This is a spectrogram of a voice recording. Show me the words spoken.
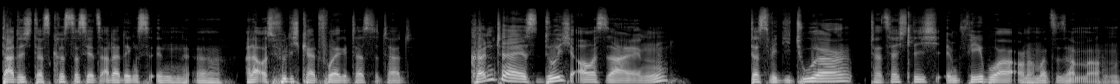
dadurch, dass Chris das jetzt allerdings in äh, aller Ausführlichkeit vorher getestet hat, könnte es durchaus sein, dass wir die Tour tatsächlich im Februar auch nochmal zusammen machen.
